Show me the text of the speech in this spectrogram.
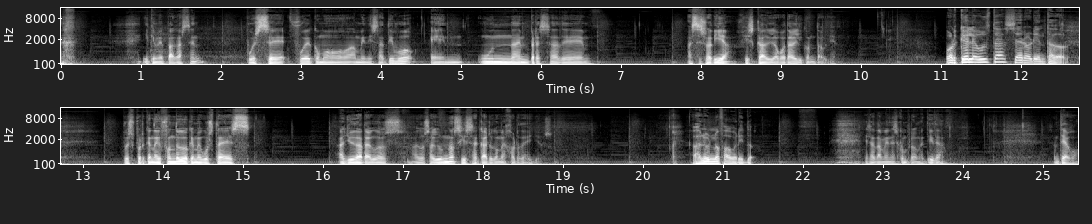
y que me pagasen, pues eh, fue como administrativo en una empresa de asesoría fiscal, laboral y contable. ¿Por qué le gusta ser orientador? Pues porque en el fondo lo que me gusta es ayudar a los, a los alumnos y sacar lo mejor de ellos. Alumno favorito. Esa también es comprometida. Santiago.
